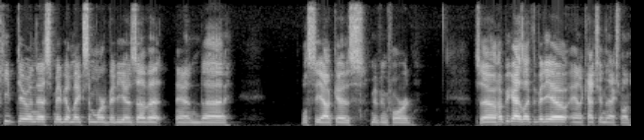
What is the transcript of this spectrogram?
keep doing this. Maybe I'll make some more videos of it, and uh, we'll see how it goes moving forward. So hope you guys like the video, and I'll catch you in the next one.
